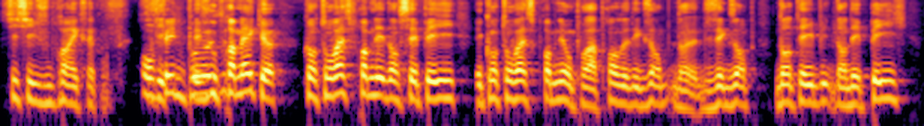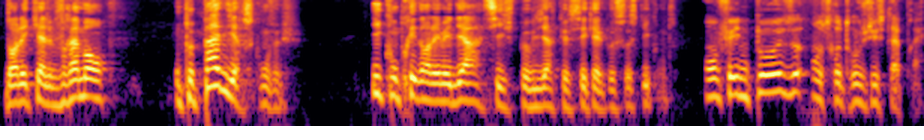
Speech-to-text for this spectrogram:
Si, si, je vous promets que ça compte. On Si, fait si. une Et je pause. vous promets que quand on va se promener dans ces pays, et quand on va se promener, on pourra prendre des exemples dans, des exemples dans des, dans des pays dans lesquels vraiment on ne peut pas dire ce qu'on veut, y compris dans les médias, si je peux vous dire que c'est quelque chose qui compte. On fait une pause, on se retrouve juste après.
